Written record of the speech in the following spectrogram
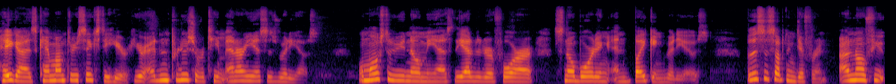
Hey guys, Cambomb360 here, your editor and producer for Team NRES's videos. Well, most of you know me as the editor for our snowboarding and biking videos, but this is something different. I don't know if you,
